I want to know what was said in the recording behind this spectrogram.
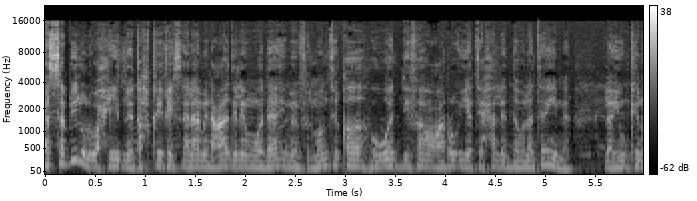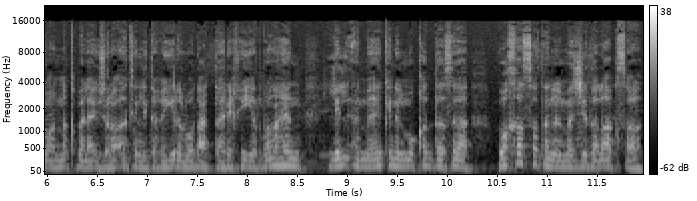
السبيل الوحيد لتحقيق سلام عادل ودائم في المنطقة هو الدفاع عن رؤية حل الدولتين. لا يمكن أن نقبل إجراءات لتغيير الوضع التاريخي الراهن للأماكن المقدسة وخاصة المسجد الأقصى.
